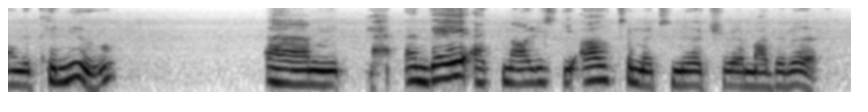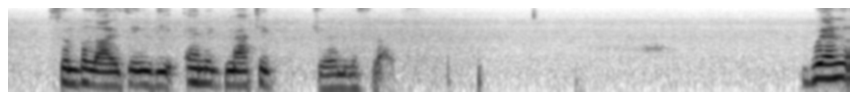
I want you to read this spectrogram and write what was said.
and the canoe. Um, and they acknowledge the ultimate nurturer, Mother Earth, symbolizing the enigmatic journey of life. When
